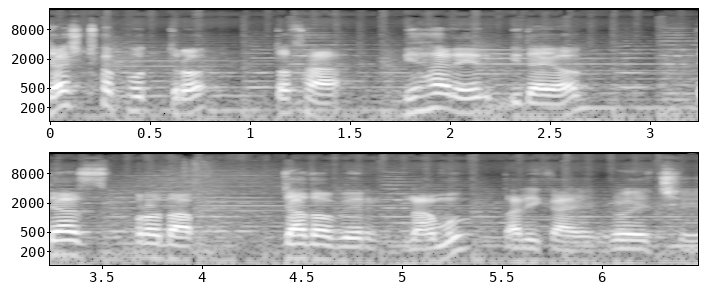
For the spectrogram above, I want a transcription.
জ্যেষ্ঠ পুত্র তথা বিহারের বিধায়ক তেজ প্রতাপ যাদবের নামও তালিকায় রয়েছে।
